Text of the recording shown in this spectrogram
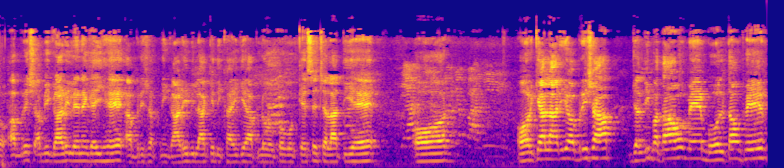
तो अबरिश अभी गाड़ी लेने गई है। अबरिश अपनी गाड़ी भी लाके दिखाएगी आप लोगों को, वो कैसे चलाती है। और और क्या ला रही हो अब्रिश आप? जल्दी बताओ, मैं बोलता हूँ फिर।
